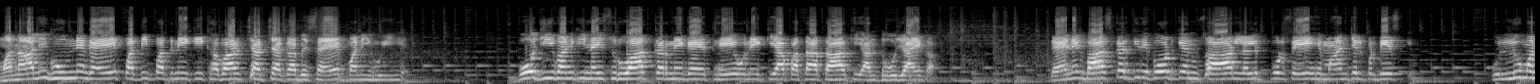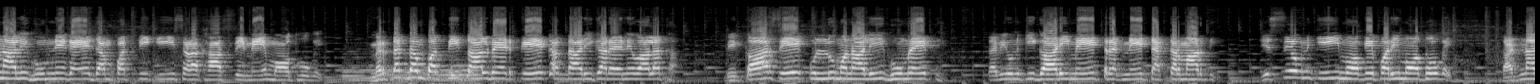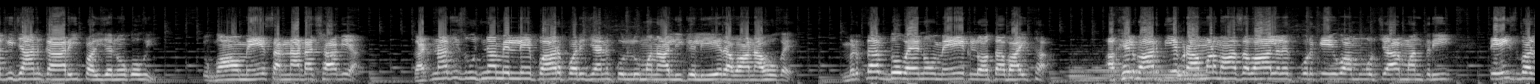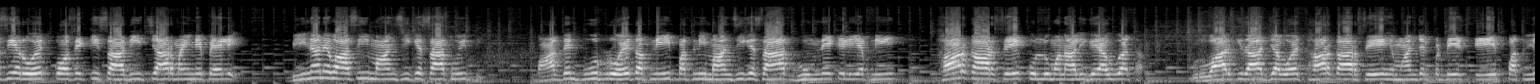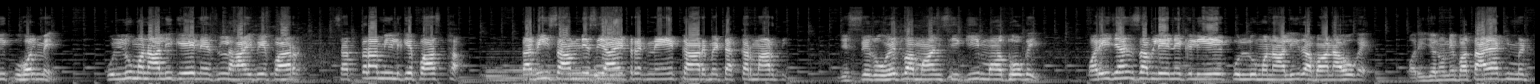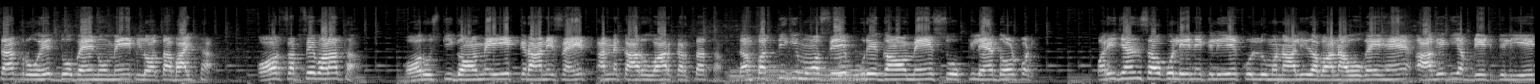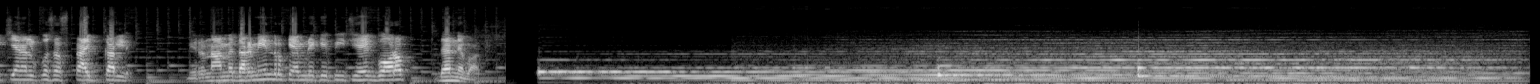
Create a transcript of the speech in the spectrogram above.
मनाली घूमने गए पति पत्नी की खबर, चर्चा का विषय बनी हुई है। वो जीवन की नई शुरुआत करने गए थे, उन्हें क्या पता था कि अंत हो जाएगा। दैनिक भास्कर की रिपोर्ट के अनुसार, ललितपुर से हिमाचल प्रदेश के कुल्लू मनाली घूमने गए, दंपत्ति की सड़क हादसे में मौत हो गई। मृतक दंपत्ति तालबेड़ के ककदारी का रहने वाला था। वे कार से कुल्लू मनाली घूम रहे थे, तभी उनकी गाड़ी में ट्रक ने टक्कर मार दी। जिससे उनकी मौके पर ही मौत हो गई। घटना की जानकारी परिजनों को हुई तो गाँव में सन्नाटा छा गया। घटना की सूचना मिलने पर परिजन कुल्लू मनाली के लिए रवाना हो गए। मृतक दो बहनों में एक लौता भाई था। अखिल भारतीय ब्राह्मण महासभा, ललितपुर के युवा मोर्चा मंत्री, तेईस वर्षीय रोहित कौशिक की शादी चार महीने पहले। बीना निवासी मानसी के साथ हुई थी। पाँच दिन पूर्व रोहित अपनी पत्नी मानसी के साथ घूमने के लिए अपनी थार कार से कुल्लू मनाली गया हुआ था। गुरुवार की रात जब वह थार कार से हिमाचल प्रदेश के पतली कुहल में कुल्लू मनाली के नेशनल हाईवे पर 17 मील के पास था, तभी सामने से आए ट्रक ने कार में टक्कर मार दी, जिससे रोहित व मानसी की मौत हो गई। परिजन सब लेने के लिए कुल्लू मनाली रवाना हो गए। परिजनों ने बताया कि मृतक रोहित दो बहनों में एक लौता भाई था और सबसे बड़ा था और उसकी गाँव में एक किराने सहित अन्य कारोबार करता था। दंपत्ति की मौत से पूरे गाँव में शोक की लहर दौड़ पड़ी। परिजन शव को लेने के लिए कुल्लू मनाली रवाना हो गए हैं। आगे की अपडेट के लिए चैनल को सब्सक्राइब कर ले। मेरा नाम है धर्मेंद्र, कैमरे के पीछे है गौरव। धन्यवाद।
